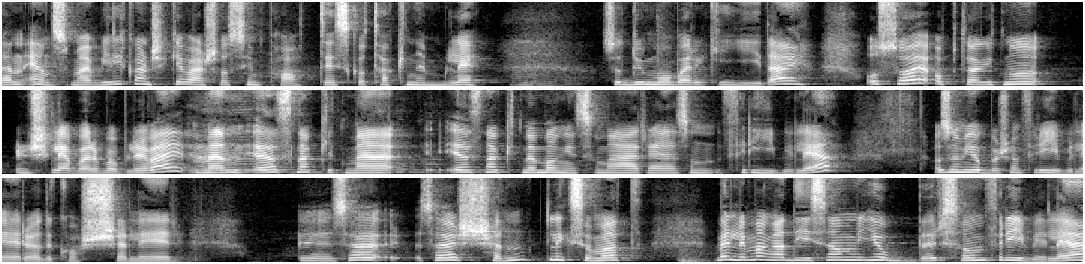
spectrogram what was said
Den ensomme vil kanskje ikke være så sympatisk og takknemlig. Så du må bare ikke gi deg. Og så har jeg oppdaget noe Unnskyld, jeg bare babler i vei. Men jeg har snakket med, har snakket med mange som er eh, sånn frivillige. Og som jobber som frivillige i Røde Kors eller eh, så, så har jeg skjønt liksom at veldig mange av de som jobber som frivillige,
